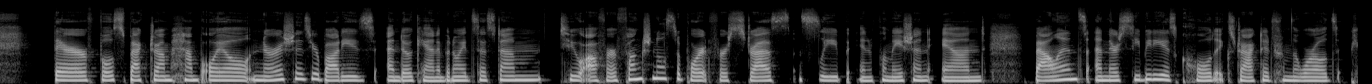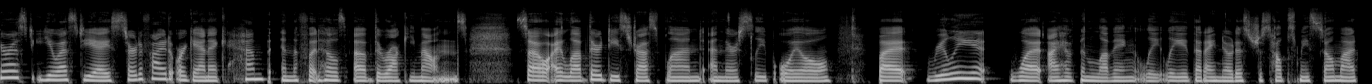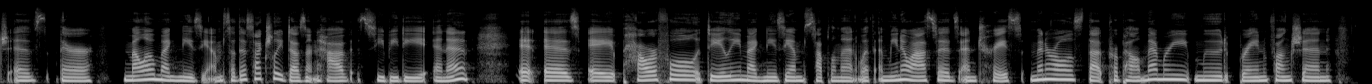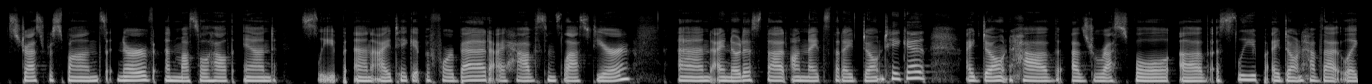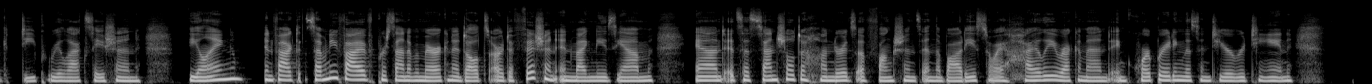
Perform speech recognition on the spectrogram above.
their full spectrum hemp oil nourishes your body's endocannabinoid system to offer functional support for stress, sleep, inflammation, and balance. And their CBD is cold extracted from the world's purest USDA certified organic hemp in the foothills of the Rocky Mountains. So I love their de stress blend and their sleep oil. But really, what I have been loving lately that I noticed just helps me so much is their mellow magnesium. So, this actually doesn't have CBD in it. It is a powerful daily magnesium supplement with amino acids and trace minerals that propel memory, mood, brain function, stress response, nerve and muscle health, and sleep. And I take it before bed. I have since last year. And I noticed that on nights that I don't take it, I don't have as restful of a sleep. I don't have that like deep relaxation feeling. In fact, 75% of American adults are deficient in magnesium, and it's essential to hundreds of functions in the body. So I highly recommend incorporating this into your routine.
